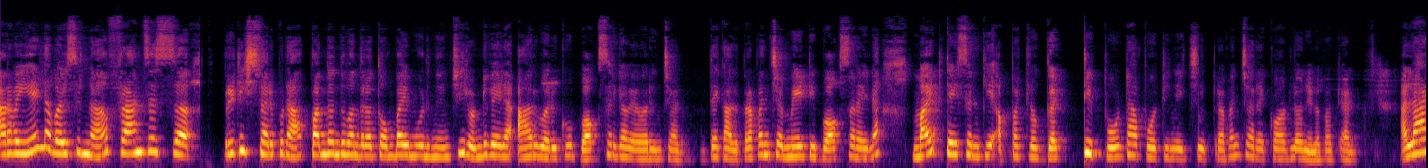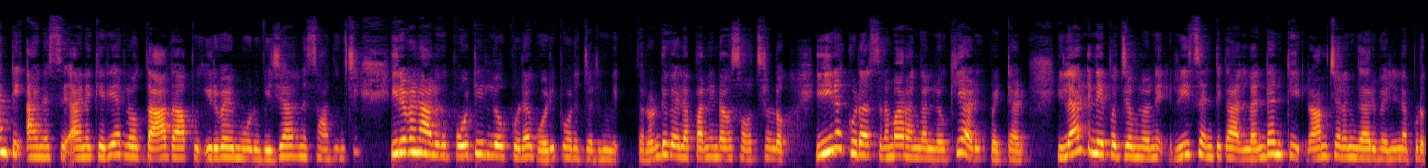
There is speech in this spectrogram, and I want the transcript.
అరవై ఏళ్ళ వయసున్న ఫ్రాన్సిస్ బ్రిటిష్ తరపున పంతొమ్మిది వందల తొంభై మూడు నుంచి రెండు వేల ఆరు వరకు బాక్సర్గా వ్యవహరించాడు. అంతేకాదు ప్రపంచ మేటి బాక్సర్ అయిన మైక్ టైసన్కి అప్పట్లో గట్టి పోటా పోటీనిచ్చి ప్రపంచ రికార్డులో నిలబడ్డాడు. అలాంటి ఆయన ఆయన కెరియర్లో దాదాపు ఇరవై మూడు విజయాలను సాధించి ఇరవై నాలుగు పోటీల్లో కూడా ఓడిపోవడం జరిగింది. రెండు వేల పన్నెండవ సంవత్సరంలో ఈయన కూడా సినిమా రంగంలోకి అడుగుపెట్టాడు. ఇలాంటి నేపథ్యంలోనే రీసెంట్గా లండన్కి రామ్ చరణ్ గారు వెళ్ళినప్పుడు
